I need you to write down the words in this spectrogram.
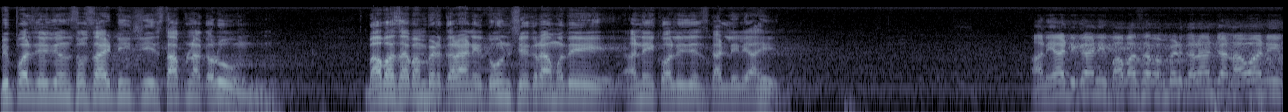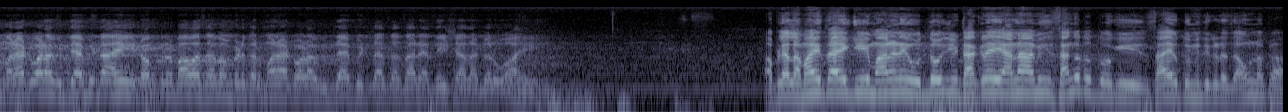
पीपल रेजियन सोसायटीची स्थापना करून बाबासाहेब आंबेडकरांनी दोन एकरामध्ये अनेक कॉलेजेस काढलेले आहेत. आणि या ठिकाणी बाबासाहेब आंबेडकरांच्या नावाने मराठवाडा विद्यापीठ आहे. डॉक्टर बाबासाहेब आंबेडकर मराठवाडा विद्यापीठाचा साऱ्या देशाला गर्व आहे. आपल्याला माहीत आहे की माननीय उद्धवजी ठाकरे यांना आम्ही सांगत होतो की साहेब तुम्ही तिकडे जाऊ नका.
